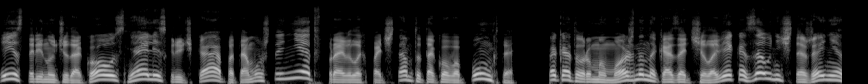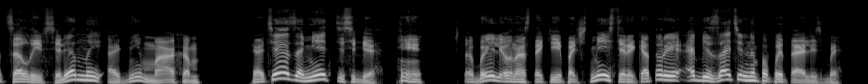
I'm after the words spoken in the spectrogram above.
и старину Чудакову сняли с крючка, потому что нет в правилах почтамта такого пункта, по которому можно наказать человека за уничтожение целой вселенной одним махом. Хотя, заметьте себе, что были у нас такие почтмейстеры, которые обязательно попытались бы.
